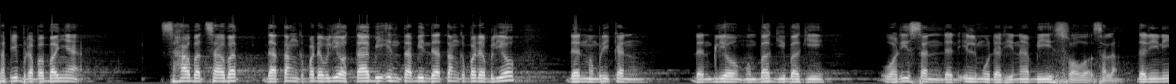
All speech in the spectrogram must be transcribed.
tapi berapa banyak sahabat-sahabat datang kepada beliau, tabi'in tabi'in datang kepada beliau dan memberikan dan beliau membagi-bagi warisan dan ilmu dari Nabi sallallahu alaihi wasallam. Dan ini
